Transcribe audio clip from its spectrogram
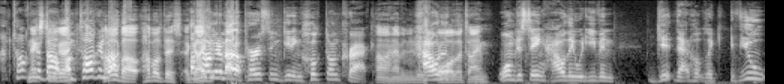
I'm talking Next about. guy. I'm talking how about. about how about this? A I'm talking about a person getting hooked on crack. Oh, and having to do How it to- all the time. Well, I'm just saying how they would even get that hook. Like, if you,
